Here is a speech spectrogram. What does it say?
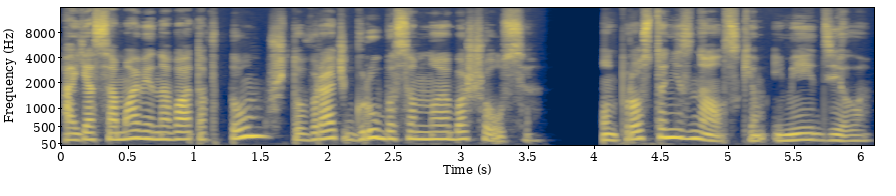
а я сама виновата в том, что врач грубо со мной обошелся. Он просто не знал, с кем имеет дело.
